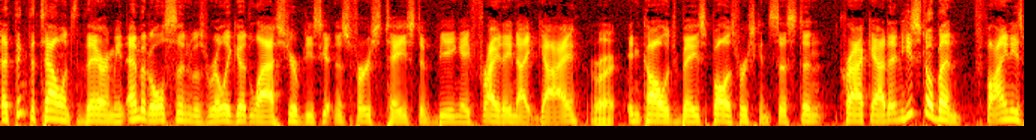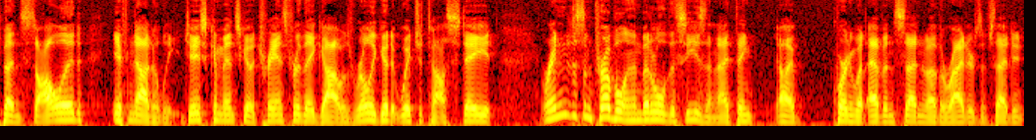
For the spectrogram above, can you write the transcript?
I think the talent's there. I mean, Emmett Olson was really good last year, but he's getting his first taste of being a Friday night guy Right. in college baseball, his first consistent crack at it. And he's still been fine. He's been solid, if not elite. Jace Kaminska, the transfer they got, was really good at Wichita State. Ran into some trouble in the middle of the season. I think, uh, according to what Evans said and other writers have said,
